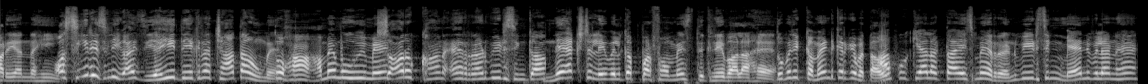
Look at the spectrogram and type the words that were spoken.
आर्यन नहीं. और सीरियसली गाइस यही देखना चाहता हूँ मैं। तो हाँ हमें मूवी में शाहरुख खान एंड रणवीर सिंह का नेक्स्ट लेवल का परफॉर्मेंस दिखने वाला है। तो मुझे कमेंट करके बताओ। आपको क्या लगता है इसमें रणवीर सिंह मेन विलन है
